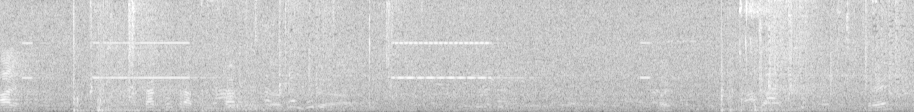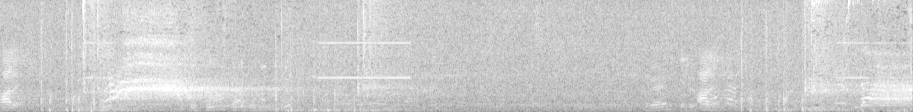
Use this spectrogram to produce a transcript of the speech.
Ale. Atac contract. Atac contract. Ale. Ale. Ale.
